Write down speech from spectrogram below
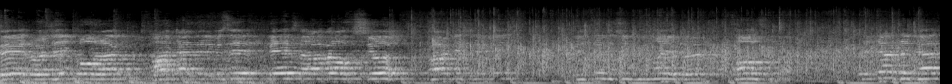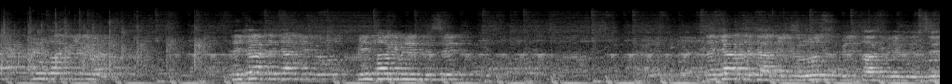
Ve öncelikli olarak mankenlerimizi bir hep beraber alkışlıyoruz. Kardeşlerimiz bizim için günler yapıyor. Sağ olsunlar. Teker teker buradan geliyoruz. Teker teker geliyoruz. Beni takip edebilirsin. Teker teker geliyoruz. Beni takip edebilirsin.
